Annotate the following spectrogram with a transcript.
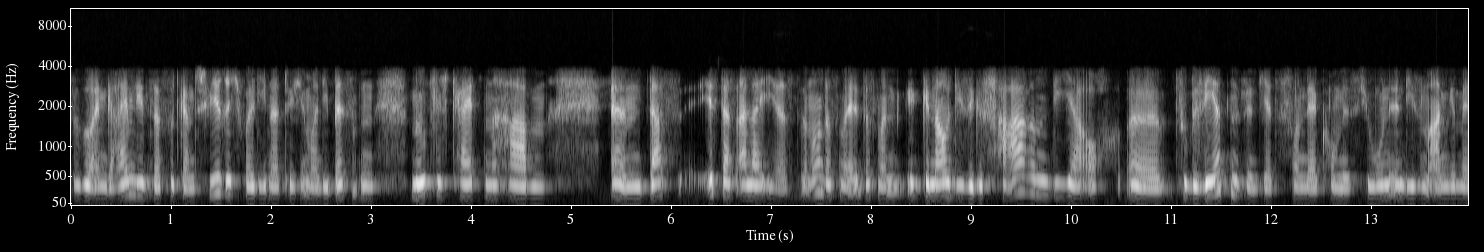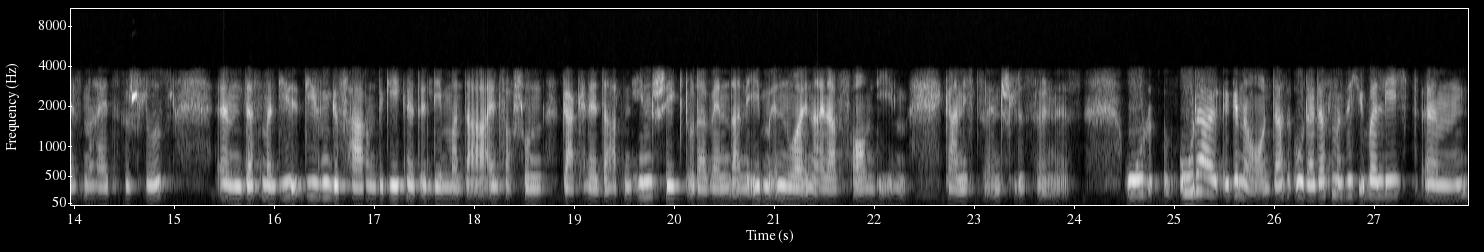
für so einen Geheimdienst. Das wird ganz schwierig, weil die natürlich immer die besten Möglichkeiten haben. Ähm, das ist das allererste, ne? dass, man, dass man genau diese Gefahren, die ja auch äh, zu bewerten sind jetzt von der Kommission in diesem Angemessenheitsbeschluss, ähm, dass man die, diesen Gefahren begegnet, indem man da einfach schon gar keine Daten hinschickt oder wenn dann eben in, nur in einer Form, die eben gar nicht zu entschlüsseln ist. Oder, oder genau und das oder dass man sich überlegt, ähm,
